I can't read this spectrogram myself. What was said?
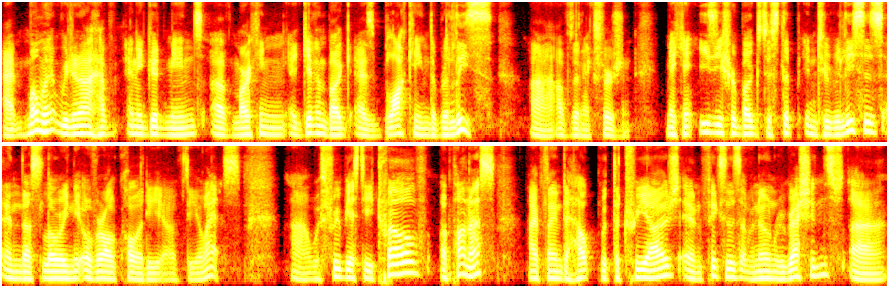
At moment, we do not have any good means of marking a given bug as blocking the release uh, of the next version, making it easy for bugs to slip into releases and thus lowering the overall quality of the OS. Uh, with FreeBSD 12 upon us, I plan to help with the triage and fixes of known regressions uh,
